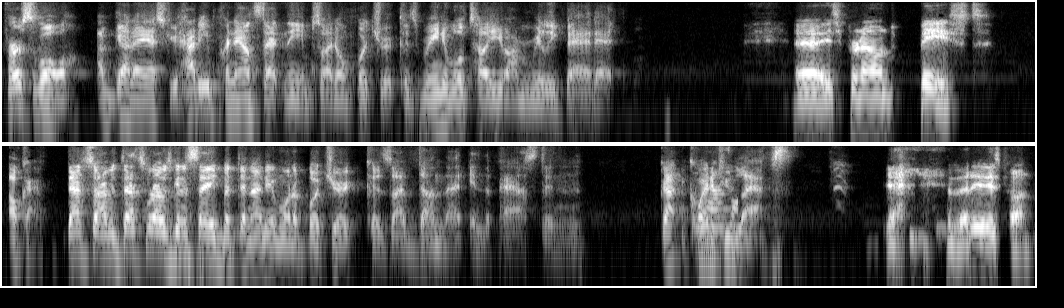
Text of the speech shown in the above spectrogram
first of all, I've got to ask you, how do you pronounce that name so I don't butcher it? Because Riina will tell you I'm really bad at. Uh, it's pronounced Baest. Okay, that's what I was, that's what I was going to say, but then I didn't want to butcher it because I've done that in the past and gotten quite a few laughs. Yeah, but it is fun.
